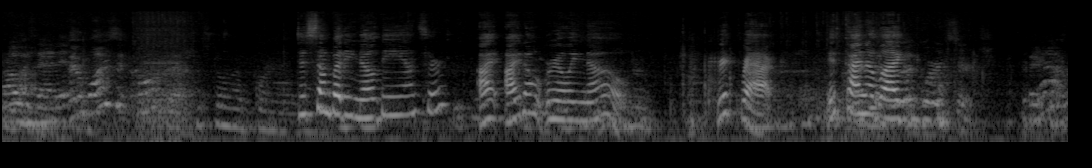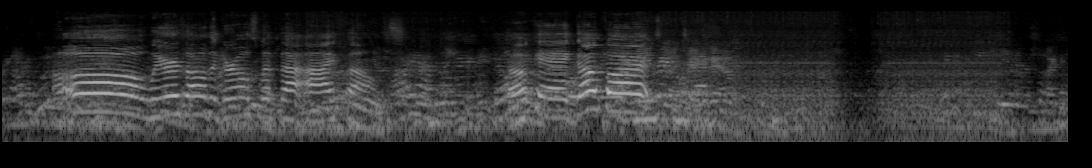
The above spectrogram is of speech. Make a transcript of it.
Then why is it called that? Does somebody know the answer? I, I don't really know. Rickrack. It's kind of like. Oh, where's all the girls with the iPhones? Okay, go for it. I can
